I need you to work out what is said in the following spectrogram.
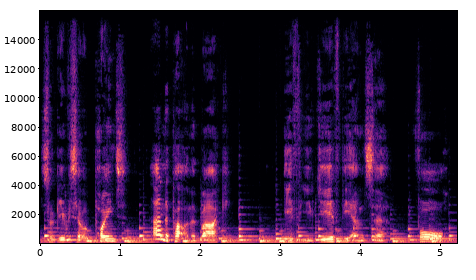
So give yourself a point and a pat on the back if you gave the answer 4.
